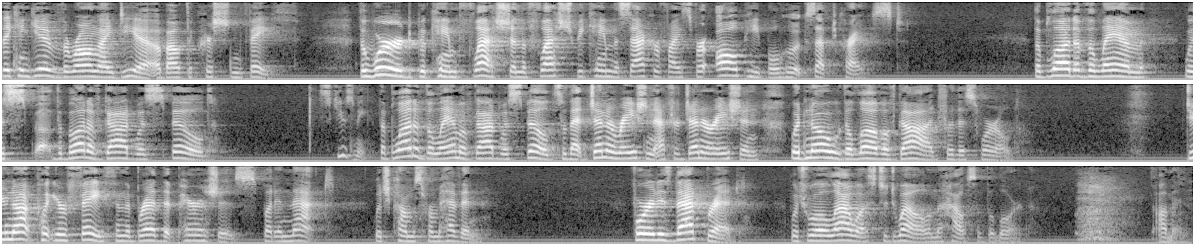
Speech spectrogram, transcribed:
They can give the wrong idea about the Christian faith. The Word became flesh, and the flesh became the sacrifice for all people who accept Christ. The blood of the Lamb was, uh, the blood of God was spilled. Excuse me. The blood of the Lamb of God was spilled so that generation after generation would know the love of God for this world. Do not put your faith in the bread that perishes, but in that which comes from heaven. For it is that bread which will allow us to dwell in the house of the Lord. Amen.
